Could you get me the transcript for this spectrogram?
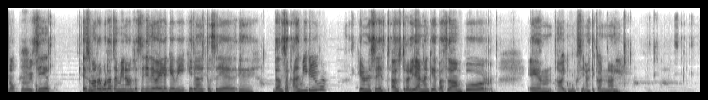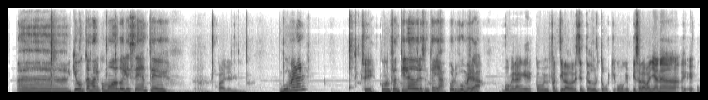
no, no lo ubico. Sí, es- eso me recuerda también a otra serie de baile que vi, que era esta serie eh, Dance Academy, creo. Que era una serie australiana que pasaban por. em, ay, ¿cómo que se llama este canal? Ah, que un canal como adolescente. ¿Cuál el- ¿Boomerang? Sí, Como infantil adolescente, ya, por Boomerang. sea, Boomerang es como infantil, adolescente, adulto, porque como que empieza la mañana, eh, eh,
